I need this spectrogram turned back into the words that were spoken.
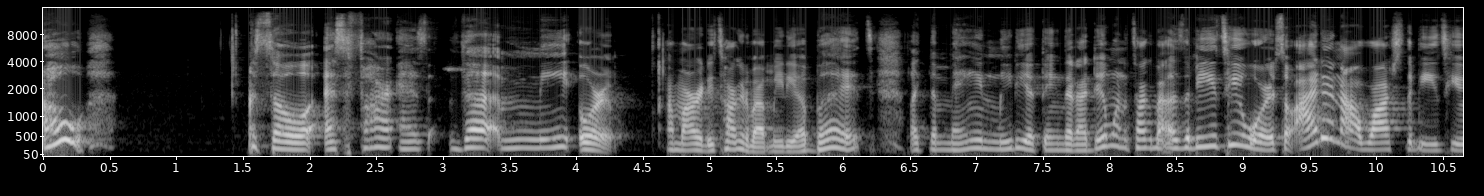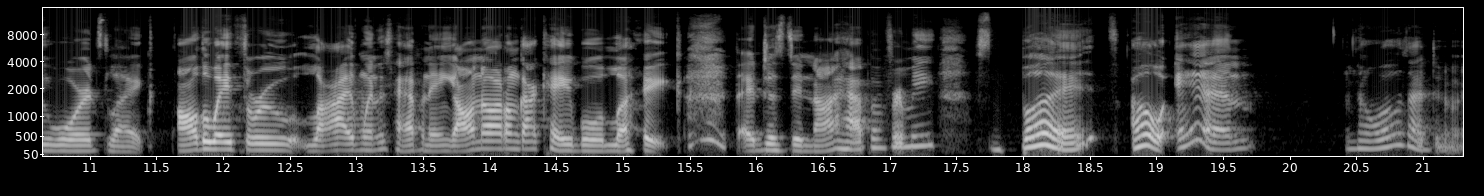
oh, so as far as the meat or I'm already talking about media, but like the main media thing that I did want to talk about is the BET Awards. So I did not watch the BET Awards like all the way through live when it's happening. Y'all know I don't got cable. Like that just did not happen for me. But oh, and no, what was I doing?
